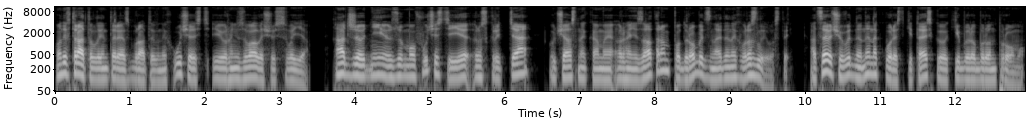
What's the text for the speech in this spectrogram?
вони втратили інтерес брати в них участь і організували щось своє. Адже однією з умов участі є розкриття учасниками-організаторам подробиць знайдених вразливостей. А це, очевидно, не на користь китайського кібероборонпрому.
